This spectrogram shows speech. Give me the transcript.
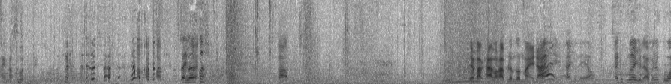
สายเราสุดครับครับครับใส่แล้วสุดครับเดี๋ยวฝากทางมาครับ เริ่มต้นใหม่ได้ ได้อยู่แล้ว ได้ทุกเมื่ออยู่แล้วไม่ต้องกลัว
